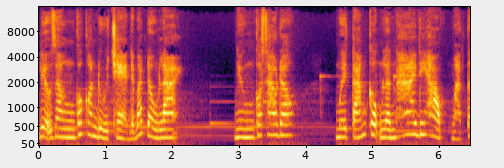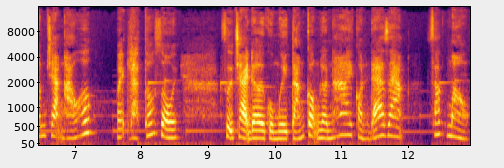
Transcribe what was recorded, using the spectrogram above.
liệu rằng có còn đủ trẻ để bắt đầu lại. Nhưng có sao đâu, 18 cộng lần 2 đi học mà tâm trạng háo hức, vậy là tốt rồi. Sự trải đời của 18 cộng lần 2 còn đa dạng, sắc màu,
